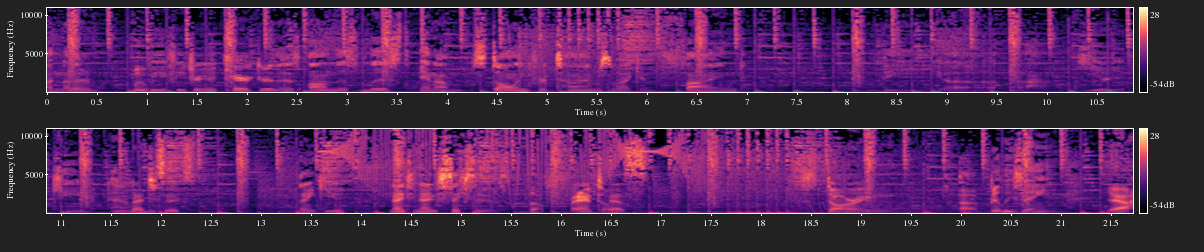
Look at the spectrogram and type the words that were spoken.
another movie featuring a character that is on this list, and I'm stalling for time so I can find the uh, year it came out. 96. Thank you. 1996 is The Phantom, Yes. starring uh, Billy Zane. Yeah.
